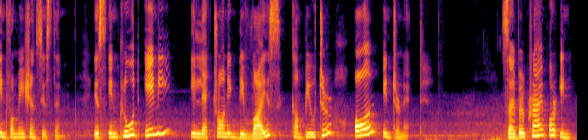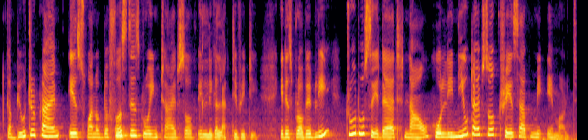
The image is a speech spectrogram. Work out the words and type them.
information system. It include any electronic device, computer, or internet. Cybercrime or in computer crime is one of the fastest growing types of illegal activity. It is probably true to say that now wholly new types of threats have emerged.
